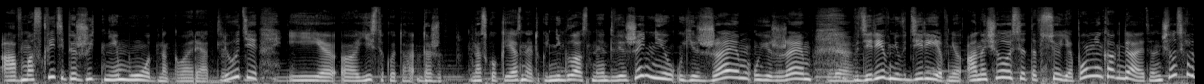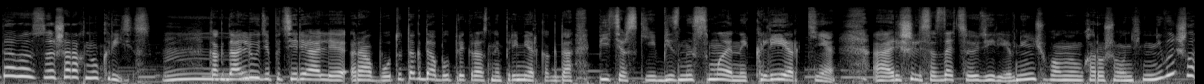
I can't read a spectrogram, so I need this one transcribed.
А в Москве теперь жить не модно, говорят люди. И э, есть такое даже, насколько я знаю, такое негласное движение «Уезжаем, уезжаем да. в деревню, в деревню». А началось это все, я помню, когда это? Началось, когда шарахнул кризис. Mm-hmm. Когда люди потеряли работу. Тогда был прекрасный пример, когда питерские бизнесмены, клерки э, решили создать свою деревню. Ничего, по-моему, хорошего у них не вышло,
